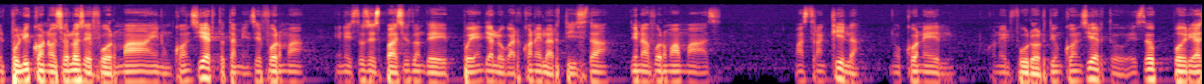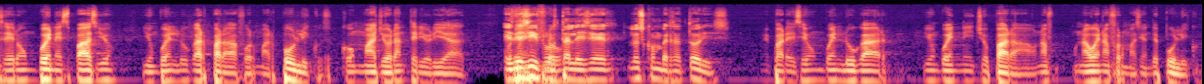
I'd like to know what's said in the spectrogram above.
el público no solo se forma en un concierto, también se forma en estos espacios donde pueden dialogar con el artista de una forma más, más tranquila, no con el, con el furor de un concierto. Esto podría ser un buen espacio y un buen lugar para formar públicos con mayor anterioridad. Es decir, ejemplo, fortalecer los conversatorios. Me parece un buen lugar y un buen nicho para una, una buena formación de públicos.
